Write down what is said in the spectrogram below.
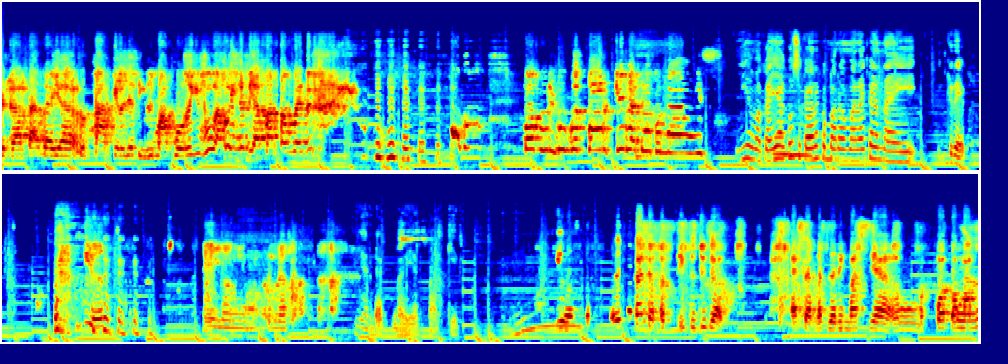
Jakarta bayar parkir aja di lima puluh ribu. Aku ingat di apartemen lima puluh ribu buat parkir ada aku nangis. Iya makanya aku sekarang ke mana-mana kan naik grab. Iya emang benar. Biar nggak bayar parkir. Iya hmm. kan dapat itu juga SMS dari masnya potongan.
